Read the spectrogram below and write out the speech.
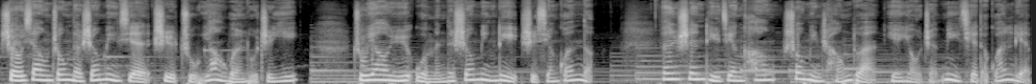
手相中的生命线是主要纹路之一，主要与我们的生命力是相关的，跟身体健康、寿命长短也有着密切的关联。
